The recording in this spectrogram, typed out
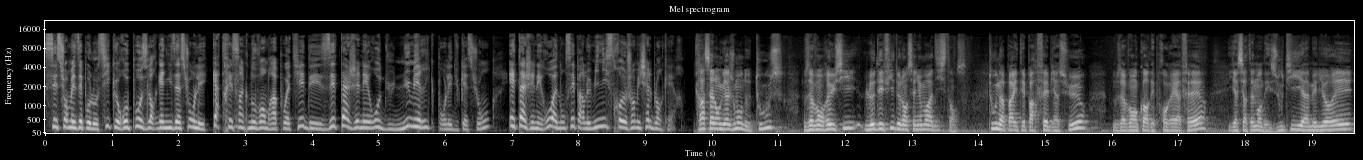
C'est sur mes épaules aussi que repose l'organisation les 4 et 5 novembre à Poitiers des États généraux du numérique pour l'éducation, États généraux annoncés par le ministre Jean-Michel Blanquer. Grâce à l'engagement de tous, nous avons réussi le défi de l'enseignement à distance. Tout n'a pas été parfait, bien sûr. Nous avons encore des progrès à faire. Il y a certainement des outils à améliorer,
